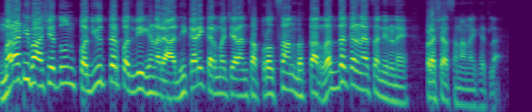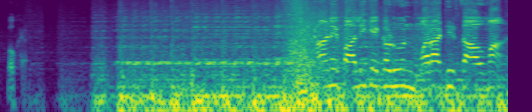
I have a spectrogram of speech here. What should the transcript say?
मराठी भाषेतून पदव्युत्तर पदवी घेणाऱ्या अधिकारी कर्मचाऱ्यांचा प्रोत्साहन भत्ता रद्द करण्याचा निर्णय प्रशासनानं घेतलाय. बघूया. ठाणे पालिकेकडून मराठीचा अवमान.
